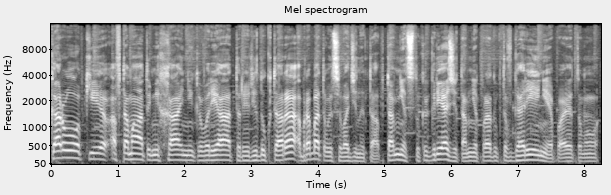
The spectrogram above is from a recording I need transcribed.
Коробки, автоматы, механика, вариаторы, редуктора обрабатываются в один этап. Там нет столько грязи, там нет продуктов горения, поэтому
